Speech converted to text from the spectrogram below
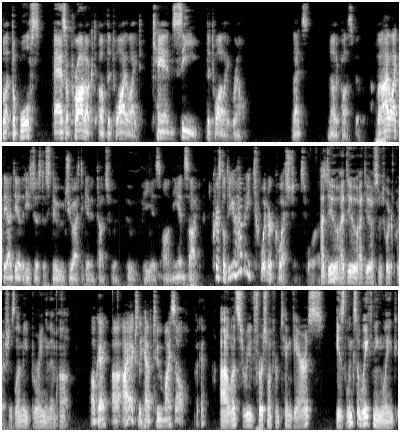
But the wolves, as a product of the Twilight, can see the Twilight Realm. That's another possibility. But I like the idea that he's just a stooge who has to get in touch with who he is on the inside. Crystal, do you have any Twitter questions for us? I do, I do, I do have some Twitter questions. Let me bring them up. Okay, uh, I actually have two myself. Okay, uh, let's read first one from Tim Garris. Is Link's Awakening Link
